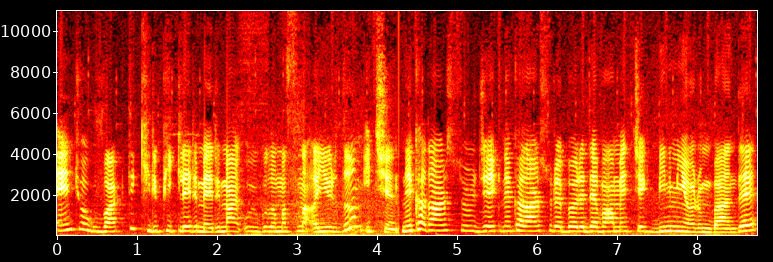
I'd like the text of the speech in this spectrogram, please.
en çok vakti kirpiklerime rimel uygulamasına ayırdığım için ne kadar sürecek, ne kadar süre böyle devam edecek bilmiyorum ben de.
